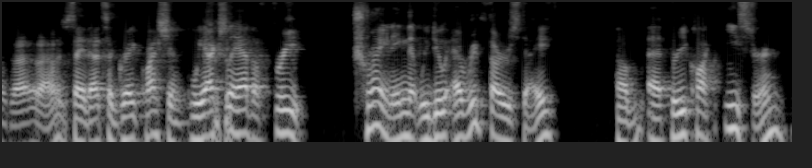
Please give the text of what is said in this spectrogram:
I would say that's a great question. We actually have a free training that we do every Thursday um, at three o'clock Eastern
